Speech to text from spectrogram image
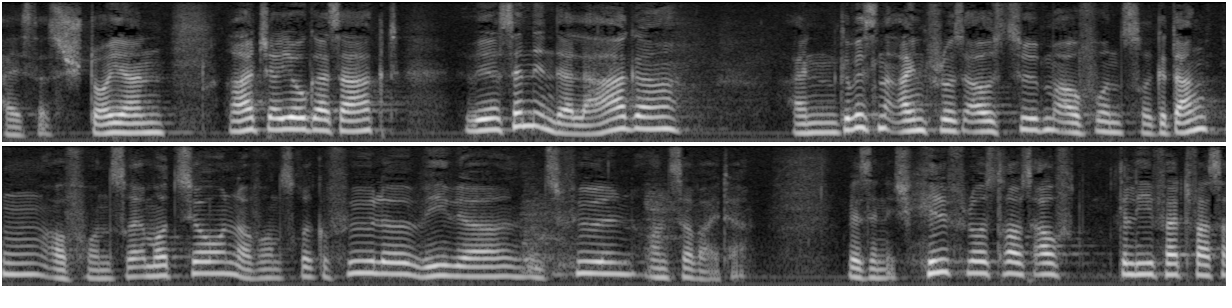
heißt das Steuern. Raja Yoga sagt, wir sind in der Lage, einen gewissen Einfluss auszuüben auf unsere Gedanken, auf unsere Emotionen, auf unsere Gefühle, wie wir uns fühlen und so weiter. Wir sind nicht hilflos daraus aufgeliefert, was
